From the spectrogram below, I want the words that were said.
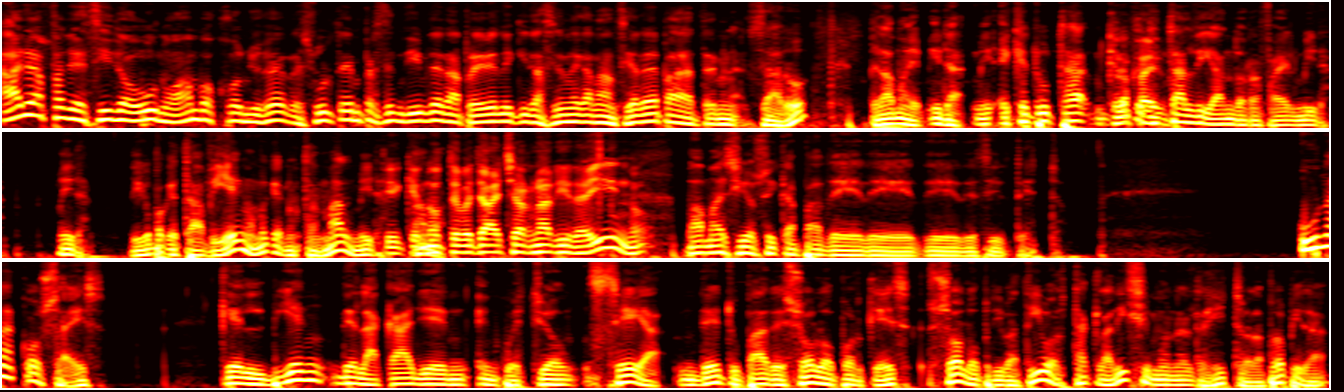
haya fallecido uno ambos cónyuges, resulta imprescindible la previa liquidación de gananciales para determinar. Claro, pero vamos a ver, mira, mi- es que tú estás, creo que te estás liando, Rafael, mira, mira. Digo porque estás bien, hombre, que no estás mal, mira. Que, que vamos, no te vaya a echar nadie de ahí, ¿no? vamos a ver si yo soy capaz de, de- de decirte esto. Una cosa es que el bien de la calle en, cuestión sea de tu padre solo porque es solo privativo, está clarísimo en el registro de la propiedad.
